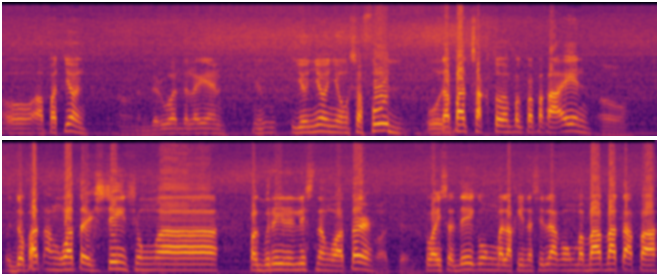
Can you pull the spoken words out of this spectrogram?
Oh, apat 'yon. Oh, number one talaga yan. Yun, yun yun, yung sa food, Food. dapat sakto ang pagpapakain. Oh, Dapat ang water exchange, yung ah, pag-release ng water. water. Twice a day kung malaki na sila. Kung mababata pa,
